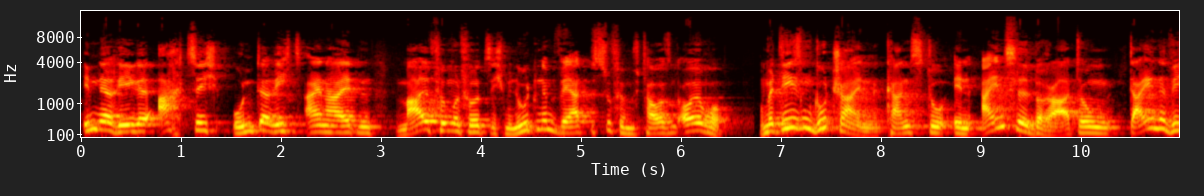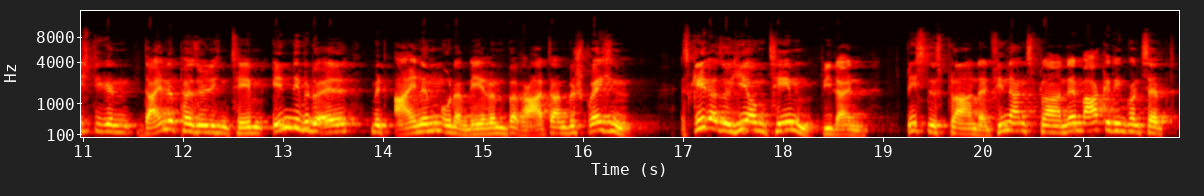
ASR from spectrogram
in der Regel 80 Unterrichtseinheiten mal 45 Minuten im Wert bis zu 5000 Euro. Und mit diesem Gutschein kannst du in Einzelberatungen deine wichtigen, deine persönlichen Themen individuell mit einem oder mehreren Beratern besprechen. Es geht also hier um Themen wie dein Businessplan, dein Finanzplan, dein Marketingkonzept,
